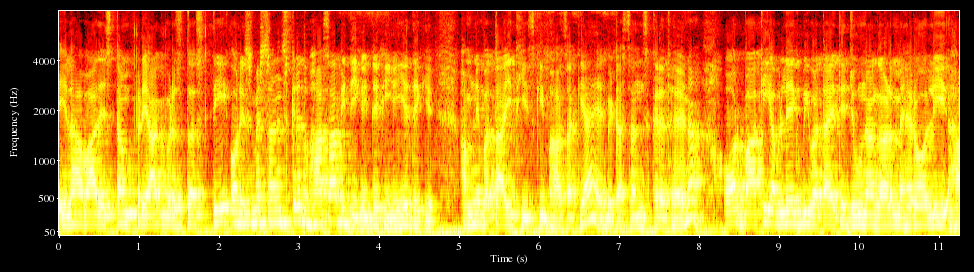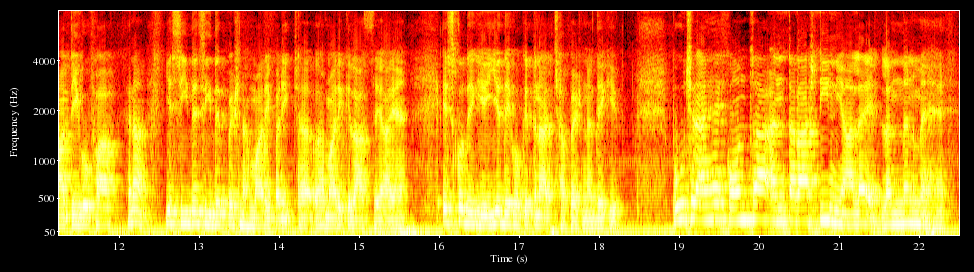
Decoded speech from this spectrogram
इलाहाबाद स्तंभ प्रयाग प्रस्तुति और इसमें संस्कृत भाषा भी दी गई। देखिए, ये देखिए, हमने बताई थी इसकी भाषा क्या है, बेटा? संस्कृत है ना? और बाकी अभिलेख भी बताए थे, जूनागढ़, मेहरौली, हाथी गुफा, है ना? ये सीधे सीधे प्रश्न हमारी परीक्षा, हमारी क्लास से आए हैं। इसको देखिए, ये देखो कितना अच्छा प्रश्न है, देखिए। पूछ रहा है, कौन सा अंतर्राष्ट्रीय न्यायालय लंदन में है?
